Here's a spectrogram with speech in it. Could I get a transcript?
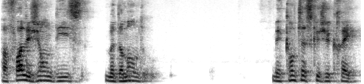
parfois les gens disent, me demandent, mais quand est-ce que je crée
